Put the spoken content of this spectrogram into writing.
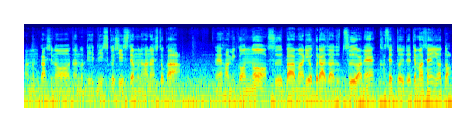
あの昔のあのディスクシステムの話とか、ね、ファミコンのスーパーマリオブラザーズ2はね、カセットで出てませんよと。ね、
